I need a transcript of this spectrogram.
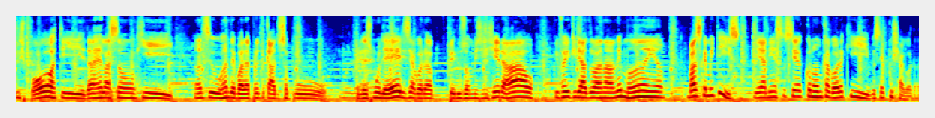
do esporte, da relação que antes o handebol era praticado só por Mulher. pelas mulheres e agora pelos homens em geral, e foi criado lá na Alemanha. Basicamente isso. E é a linha socioeconômica agora que você vai puxar agora.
